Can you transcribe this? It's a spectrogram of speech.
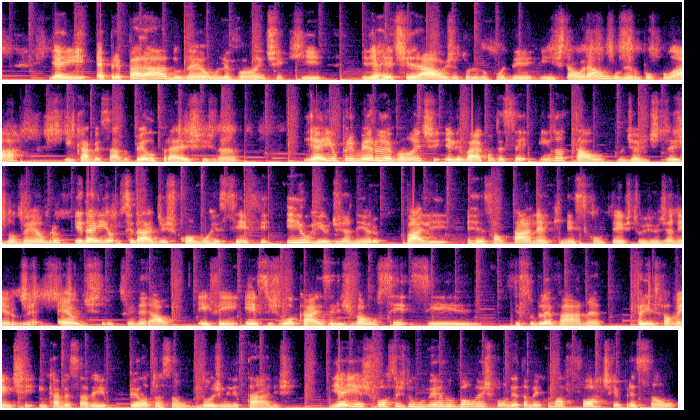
E aí é preparado né, um levante que iria retirar o Getúlio do poder e instaurar um governo popular encabeçado pelo Prestes, né? E aí o primeiro levante, ele vai acontecer em Natal, no dia 23 de novembro, e daí cidades como Recife e o Rio de Janeiro, vale ressaltar, né, que nesse contexto o Rio de Janeiro é o Distrito Federal. Enfim, esses locais eles vão se, se, se sublevar, né? Principalmente encabeçado aí pela atuação dos militares. E aí as forças do governo vão responder também com uma forte repressão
